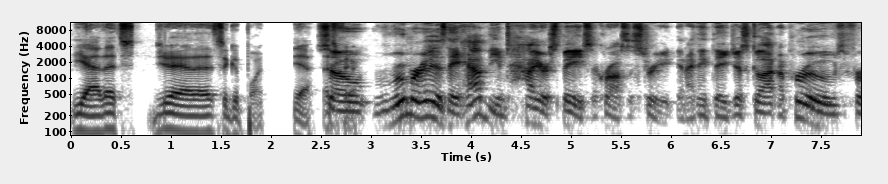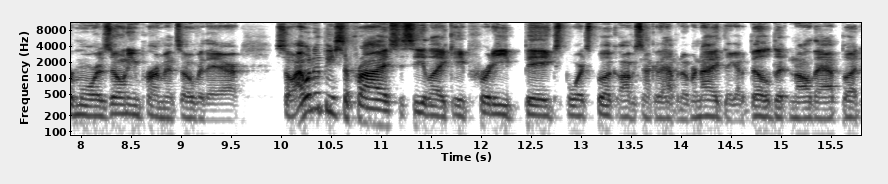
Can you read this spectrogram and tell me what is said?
Yeah, that's yeah, that's a good point. Yeah. that's fair. So rumor is they have the entire space across the street, and I think they just got approved for more zoning permits over there. So I wouldn't be surprised to see like a pretty big sports book. Obviously, not going to happen overnight. They got to build it and all that. But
